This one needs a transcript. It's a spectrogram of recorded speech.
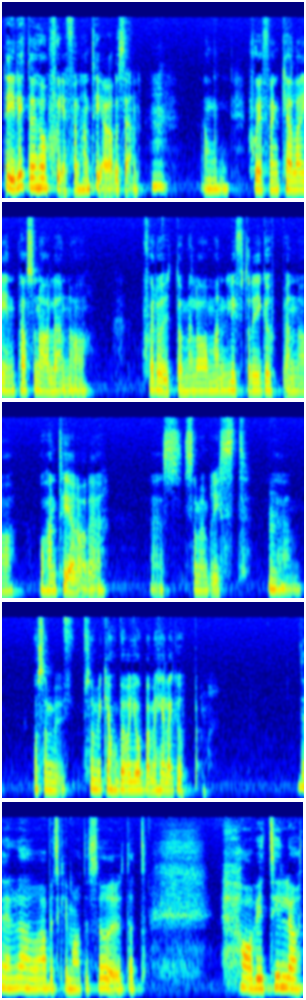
Det är lite hur chefen hanterar det sen. Mm. Om chefen kallar in personalen och skäller ut dem eller om man lyfter det i gruppen och, och hanterar det eh, som en brist. Mm. Eh, och som, som vi kanske behöver jobba med hela gruppen. Det är det där hur arbetsklimatet ser ut. Att har vi tillåt,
